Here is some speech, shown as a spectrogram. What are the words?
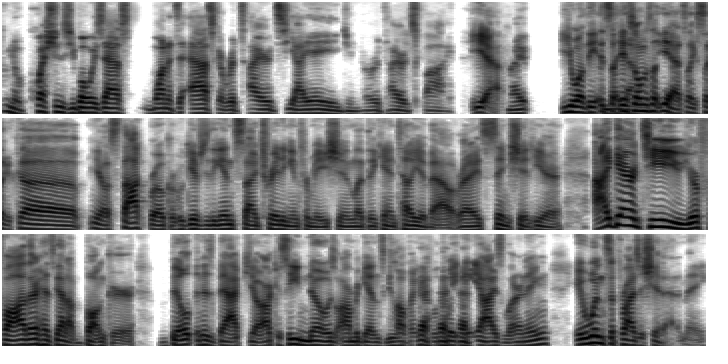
you know questions you've always asked wanted to ask a retired CIA agent or retired spy. Yeah, right. You want the it's like, it's almost like yeah, it's like it's like uh you know a stockbroker who gives you the inside trading information like they can't tell you about, right? same shit here. I guarantee you, your father has got a bunker built in his backyard because he knows Armageddon's coming with the way AI is learning. It wouldn't surprise the shit out of me.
